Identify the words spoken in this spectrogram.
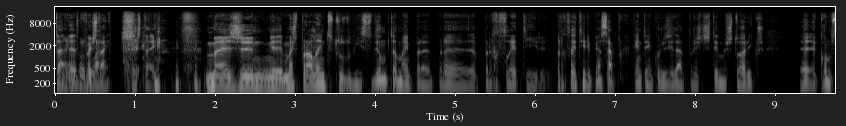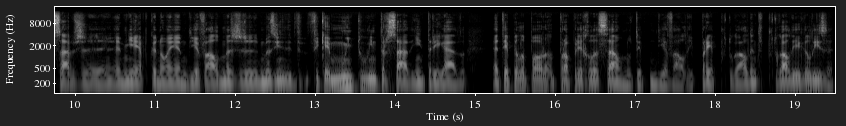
Tá, Como em todo pois lado. tem, pois tem. mas, eh, mas para além de tudo isso, deu-me também para, para, para refletir, para refletir e pensar, porque quem tem curiosidade por estes temas históricos, eh, como sabes, eh, a minha época não é medieval, mas, eh, mas fiquei muito interessado e intrigado, até pela própria relação no tempo medieval e pré-Portugal entre Portugal e a Galiza.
